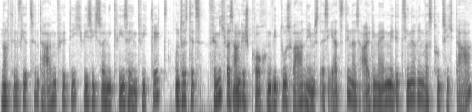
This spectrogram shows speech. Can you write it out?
nach den 14 Tagen für dich, wie sich so eine Krise entwickelt. Und du hast jetzt für mich was angesprochen, wie du es wahrnimmst als Ärztin, als Allgemeinmedizinerin, was tut sich da,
